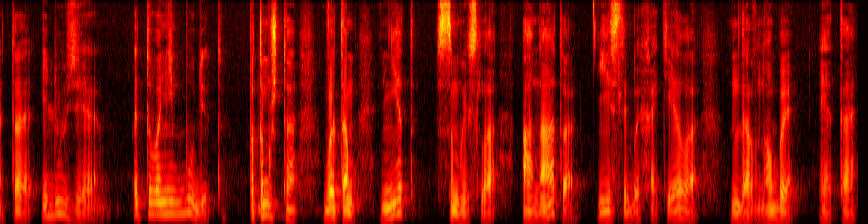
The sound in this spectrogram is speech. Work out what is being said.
это иллюзия. Этого не будет. Потому что в этом нет смысла. А НАТО, если бы хотела, давно бы это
